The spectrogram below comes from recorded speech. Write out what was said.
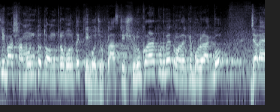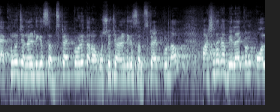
কি বা সামন্ততন্ত্র বলতে কি বোঝো? ক্লাসটি শুরু করার পূর্বে তোমাদেরকে বলে রাখব, যারা এখনও চ্যানেলটিকে সাবস্ক্রাইব করেনি, তারা অবশ্যই চ্যানেলটিকে সাবস্ক্রাইব করে দাও। পাশে থাকা বেল আইকন অল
